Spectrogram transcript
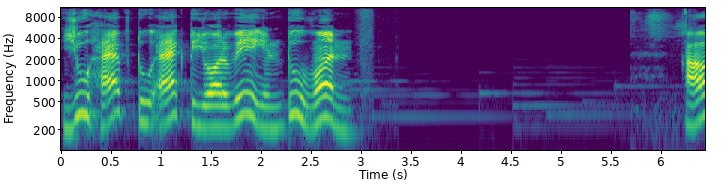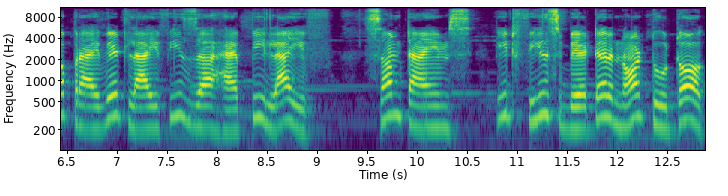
You have to act your way into one. A private life is a happy life. Sometimes it feels better not to talk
